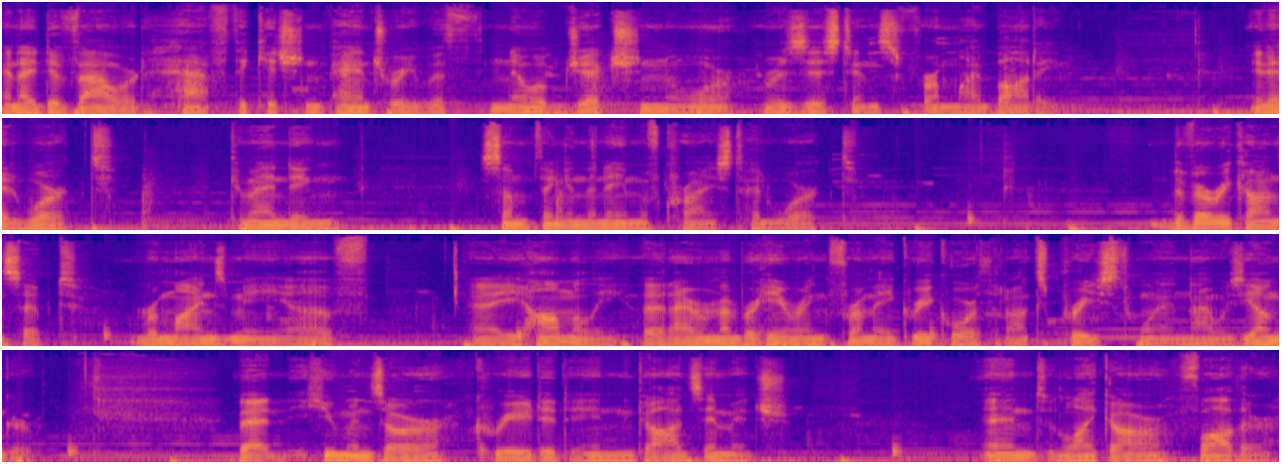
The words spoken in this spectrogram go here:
and I devoured half the kitchen pantry with no objection or resistance from my body. It had worked. Commanding something in the name of Christ had worked. The very concept reminds me of a homily that I remember hearing from a Greek Orthodox priest when I was younger that humans are created in God's image. And like our Father,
